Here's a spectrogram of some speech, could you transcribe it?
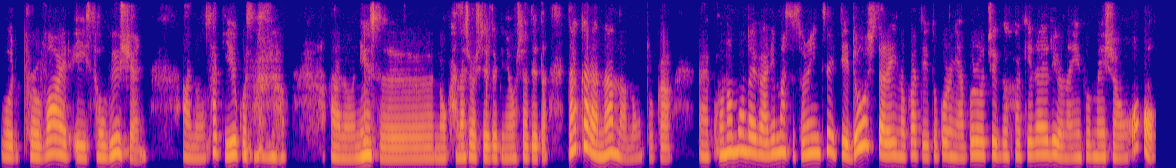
would provide a solution. あのさっき優子さんが あのニュースの話をしてる時におっしゃってただから何なの？とかえこの問題がありますそれについてどうしたらいいのかっていうところにアプローチがかけられるようなインフォメーションを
